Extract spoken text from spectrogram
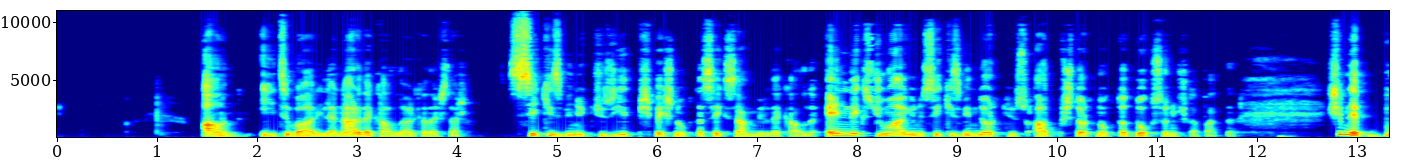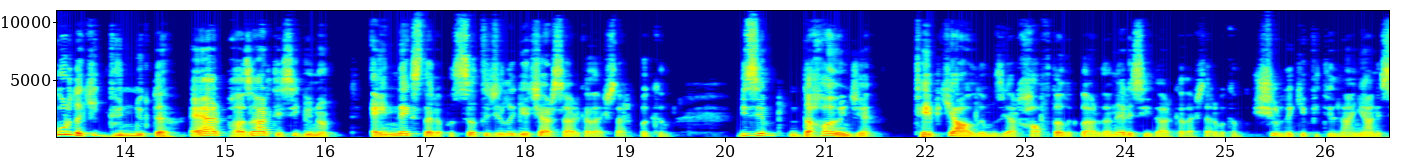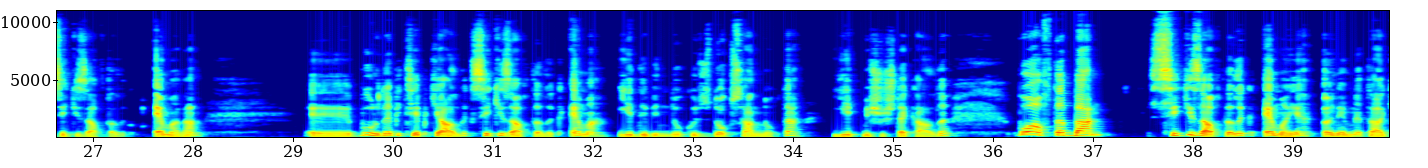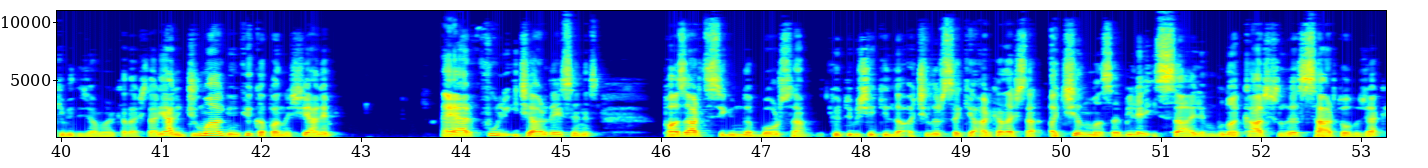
an itibariyle nerede kaldı arkadaşlar? 8375.81'de kaldı. Endeks Cuma günü 8464.93 kapattı. Şimdi buradaki günlükte eğer pazartesi günü endeks tarafı satıcılı geçerse arkadaşlar bakın bizim daha önce tepki aldığımız yer haftalıklarda neresiydi arkadaşlar? Bakın şuradaki fitilden yani 8 haftalık EMA'dan e, burada bir tepki aldık. 8 haftalık EMA 7990.73 73'te kaldı. Bu hafta ben 8 haftalık EMA'yı önemli takip edeceğim arkadaşlar. Yani cuma günkü kapanış yani eğer full içerideyseniz pazartesi günde borsa kötü bir şekilde açılırsa ki arkadaşlar açılmasa bile İsrail'in buna karşılığı sert olacak.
